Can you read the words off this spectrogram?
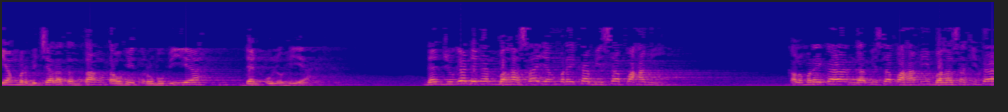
yang berbicara tentang tauhid rububiyah dan uluhiyah. Dan juga dengan bahasa yang mereka bisa pahami. Kalau mereka nggak bisa pahami bahasa kita,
